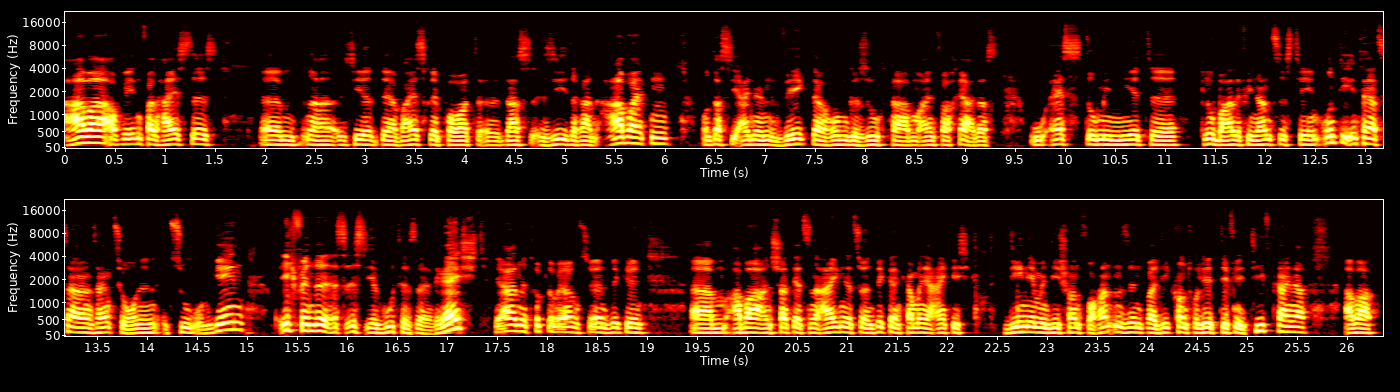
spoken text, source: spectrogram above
Aber auf jeden Fall heißt es, ähm, na, hier der Weiß-Report, äh, dass sie daran arbeiten und dass sie einen Weg darum gesucht haben, einfach ja das US-dominierte globale Finanzsystem und die internationalen Sanktionen zu umgehen. Ich finde, es ist ihr gutes Recht, ja, eine Kryptowährung zu entwickeln. Ähm, aber anstatt jetzt eine eigene zu entwickeln, kann man ja eigentlich die nehmen, die schon vorhanden sind, weil die kontrolliert definitiv keiner. Aber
